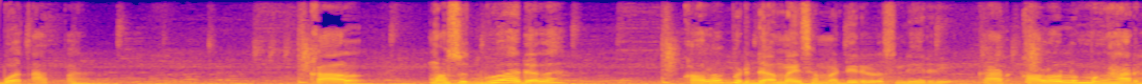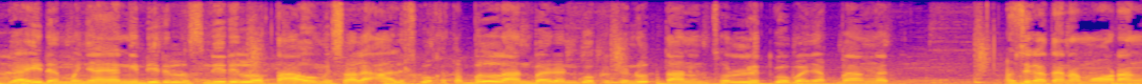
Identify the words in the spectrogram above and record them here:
Buat apa? Kal maksud gue adalah kalau berdamai sama diri lu sendiri kalau lu menghargai dan menyayangi diri lu sendiri lo tahu misalnya alis gue ketebelan badan gue kegendutan selulit gue banyak banget terus dikatain sama orang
